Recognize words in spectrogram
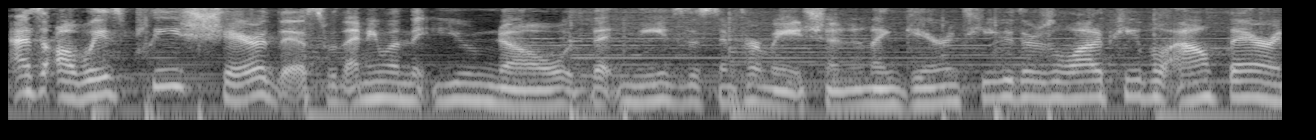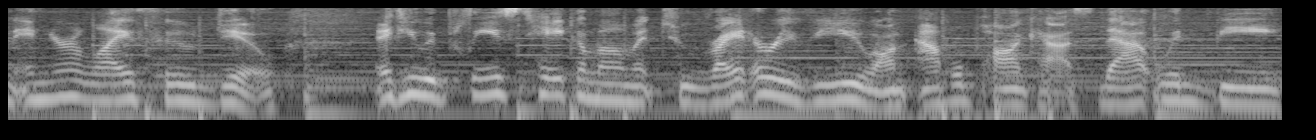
As always, please share this with anyone that you know that needs this information. And I guarantee you there's a lot of people out there and in your life who do. If you would please take a moment to write a review on Apple Podcasts, that would be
